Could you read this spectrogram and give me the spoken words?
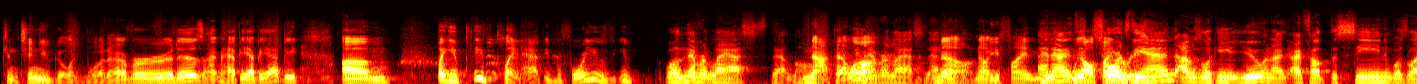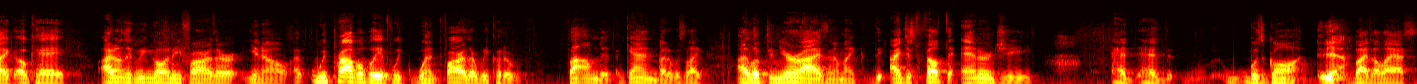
continue go like whatever it is. I'm happy, happy, happy. Um, but you, you've played happy before. You've, you've Well, it never lasts that long. not that long. It never lasts that no, long. No, no. you find. And we, I, we all towards the end, I was looking at you, and I, I felt the scene was like, okay, I don't think we can go any farther. You know, Uh, we probably, if we went farther, we could have found it again. But it was like, I looked in your eyes, and I'm like, the, I just felt the energy had had was gone. Yeah. By the last.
